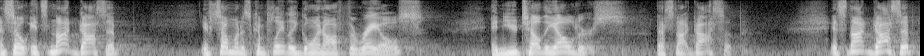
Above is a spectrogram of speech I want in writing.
And so it's not gossip If someone is completely going off the rails and you tell the elders, that's not gossip. It's not gossip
